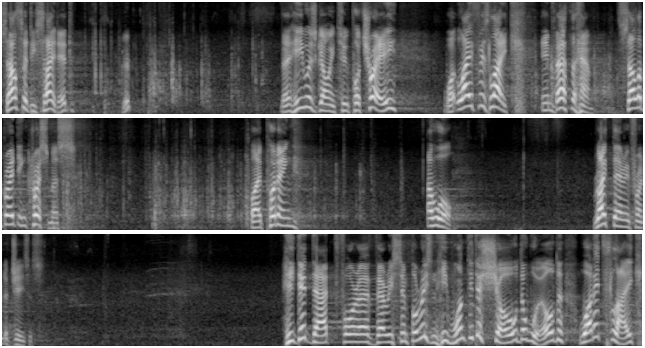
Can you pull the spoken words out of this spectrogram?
Salsa decided that he was going to portray what life is like in Bethlehem, celebrating Christmas, by putting a wall right there in front of Jesus. He did that for a very simple reason. He wanted to show the world what it's like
